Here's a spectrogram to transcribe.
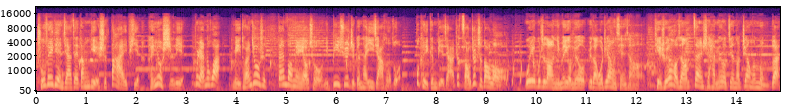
除非店家在当地是大 IP，很有实力，不然的话，美团就是单方面要求你必须只跟他一家合作，不可以跟别家。这早就知道喽。我也不知道你们有没有遇到过这样的现象哈。铁锤好像暂时还没有见到这样的垄断。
